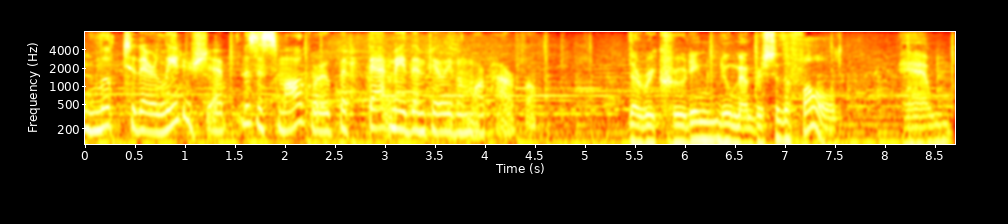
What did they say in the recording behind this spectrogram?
look to their leadership. This is a small group, but that made them feel even more powerful. They're recruiting new members to the fold. And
